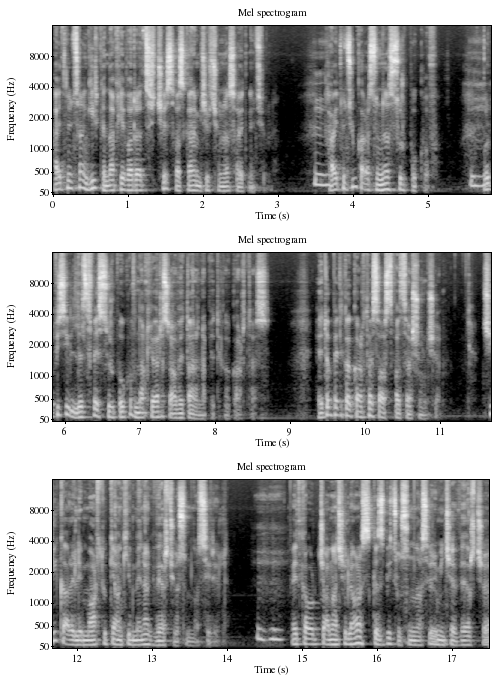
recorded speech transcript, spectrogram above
Հայտնության գիրքը նախ եւ առաջ չես հասկանում ինչեւ չունես հայտնություն հայտնություն կարաս ունենաս սուրբ ոգով որpիսի լծվես սուրբ ոգով նախ եւ առաջ ավետարանը պետքա կարդաս հետո պետքա կարդաս աստվածաշունչը չի կարելի մարդու կյանքի մենակ վերջը ուսումնասիրել պետքա որ ճանաչելու համար սկզբից ուսումնասիրել մինչեւ վերջը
